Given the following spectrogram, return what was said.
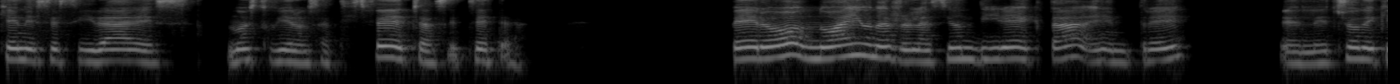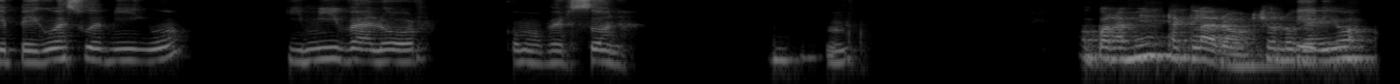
qué, necesidades no estuvieron satisfechas, etcétera? Pero no hay una relación directa entre el hecho de que pegó a su amigo y mi valor como persona. Para mí está claro. Yo lo que digo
